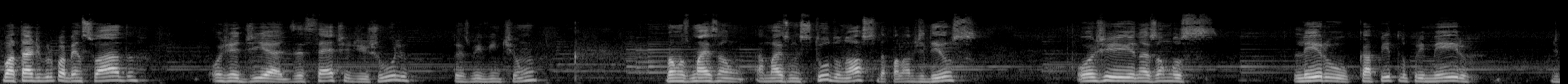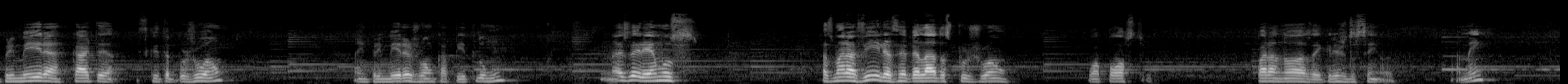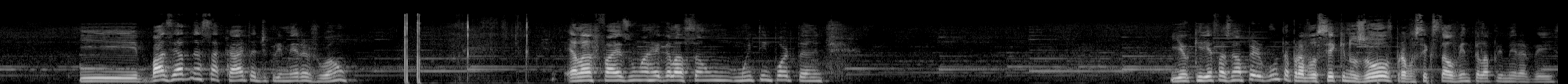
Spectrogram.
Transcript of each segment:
Boa tarde, grupo abençoado. Hoje é dia 17 de julho de 2021. Vamos mais um, a mais um estudo nosso da Palavra de Deus. Hoje nós vamos ler o capítulo 1 de primeira carta escrita por João, em 1 João capítulo 1. Nós veremos as maravilhas reveladas por João, o apóstolo, para nós, a Igreja do Senhor. Amém? E baseado nessa carta de 1 João, ela faz uma revelação muito importante. E eu queria fazer uma pergunta para você que nos ouve, para você que está ouvindo pela primeira vez.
